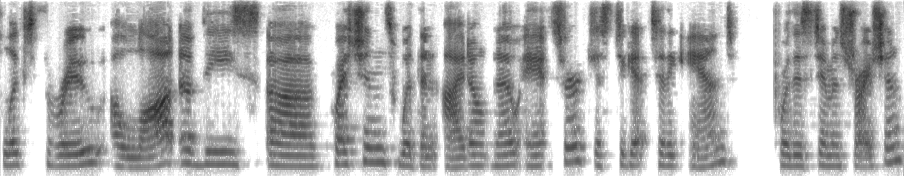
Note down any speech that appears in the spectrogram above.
clicked through a lot of these uh, questions with an I don't know answer just to get to the end for this demonstration.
